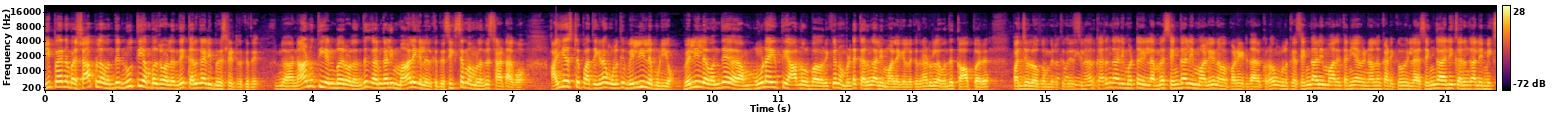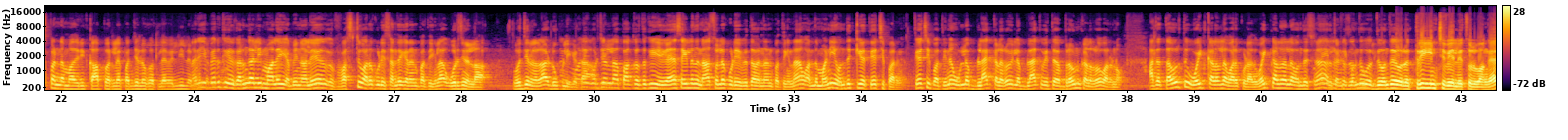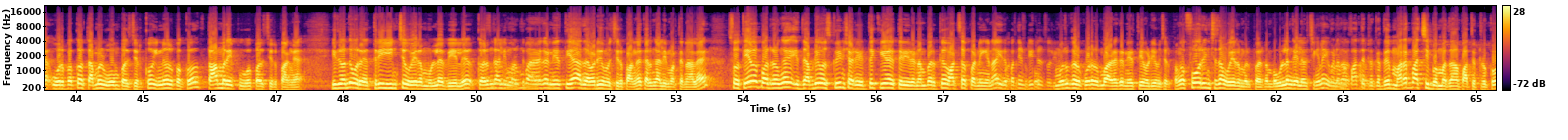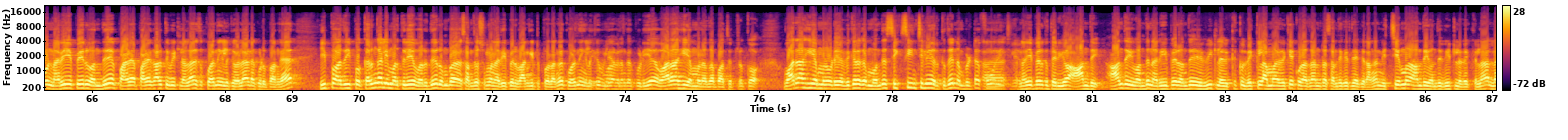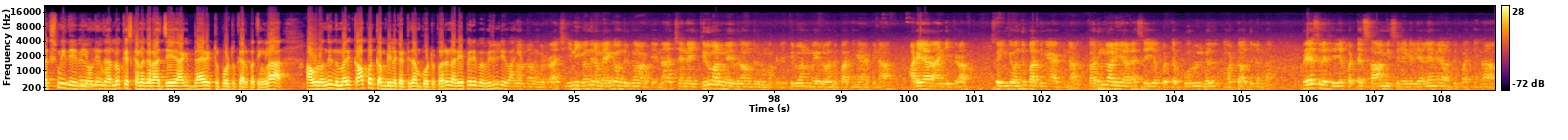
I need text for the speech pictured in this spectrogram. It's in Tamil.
இப்போ நம்ம ஷாப்பில் வந்து நூற்றி ஐம்பது ரூபாலேருந்து கருங்காலி பிரேஸ்லெட் இருக்குது. நானூற்றி எண்பது ரூபாலேருந்து கருங்காலி மாலைகள் இருக்குது. சிக்ஸ் எம்எம்லேருந்து ஸ்டார்ட் ஆகும். ஹையஸ்ட் பார்த்தீங்கன்னா உங்களுக்கு வெள்ளியில் முடியும். வெள்ளியில் வந்து மூணாயிரத்தி அறநூறுபா வரைக்கும் நம்மள்ட்ட கருங்காலி மாலைகள் இருக்குது. நடுவில் வந்து காப்பர் பஞ்சலோகம் இருக்குது. சில கருங்காலி மட்டும் இல்லாமல் செங்காலி மாலையும் நம்ம பண்ணிட்டு தான் இருக்கிறோம். உங்களுக்கு செங்காலி மாலை தனியாக வேணாலும் கிடைக்கும். இல்லை செங்காலி கருங்காலி மிக்ஸ் பண்ண மாதிரி காப்பரில் பஞ்சலோகத்தில் வெள்ளியில் நிறைய பேருக்கு கருங்காலி மாலை அப்படின்னாலே ஃபஸ்ட்டு வரக்கூடிய சந்தேகம் என்னன்னு பார்த்தீங்களா ஒரிஜினலா ஒரிஜினலா டூப்ளிகேட்டா ஒரிஜினலாக பார்க்கறதுக்கு என் சைட்லேருந்து நான் சொல்லக்கூடிய விதம் என்னன்னு பார்த்தீங்கன்னா அந்த மணியை வந்து கீழே தேய்ச்சி பாருங்க. தேய்ச்சி பார்த்தீங்கன்னா உள்ள Black கலரோ இல்லை Black வித் ப்ரௌன் கலரோ வரணும். அதை தவிர்த்து ஒயிட் கலரில் வரக்கூடாது. ஒயிட் கலரில் வந்துச்சுன்னா அது கண்டிப்பாக வந்து இது வந்து ஒரு த்ரீ இன்ச் வேலு சொல்லுவாங்க. ஒரு பக்கம் தமிழ் ஓம் பதிச்சிருக்கும் இன்னொரு பக்கம் தாமரை பூவை பதிச்சிருப்பாங்க. இது வந்து ஒரு த்ரீ இன்ச் உயரம் உள்ள வேலு. கருங்காலி மரம் ரொம்ப அழகாக நேர்த்தியாக அதை வடிவமைச்சிருப்பாங்க கருங்காலி மரத்தினால. ஸோ தேவைப்படுறவங்க இது அப்படியே ஒரு ஸ்க்ரீன்ஷாட் எடுத்து கீழே தெரியிற நம்பருக்கு வாட்ஸ்அப் பண்ணீங்கன்னா இதை பற்றி டீட்டெயில் சொல்லி முருகர் கூட ரொம்ப அழகாக நேர்த்தியாக வடிவமைச்சிருப்பாங்க. ஃபோர் இன்ச் தான் உயரம் இருப்பார். நம்ம உள்ளங்கையில் வச்சிங்கன்னா இவ்வளோ நம்ம பார்த்துட்டு இருக்கிறது மரப்பாச்சி பொம்மை தான் பார்த்துட்டு இருக்கோம். நிறைய பேர் வந்து பழைய பழைய காலத்து வீட்டிலலாம் குழந்தைங்களுக்கு விளையாட கொடுப்பாங்க. இப்போ அது இப்போ கருங்காலி மரத்திலேயே வருது. ரொம்ப சந்தோஷமா நிறைய பேர் வாங்கிட்டு போறாங்க. குழந்தைங்களுக்கு விளையா விளங்கக்கூடிய வாராகி அம்மனை தான் பார்த்துட்டு இருக்கோம் வாராகி அம்மனுடைய விக்கிரகம் வந்து சிக்ஸ் இன்ச்லயும் இருக்குது. நம்மள்ட்ட ஃபோர் இன்ச் நிறைய பேருக்கு தெரியும். ஆந்தை. ஆந்தை வந்து நிறைய பேர் வந்து வீட்டில் வைக்க வைக்கலாமா வைக்கக்கூடாதான்ற சந்தேகத்தில் இருக்கிறாங்க. நிச்சயமா ஆந்தை வந்து வீட்டில் வைக்கலாம். லக்ஷ்மி தேவியோட இந்த லோகேஷ் கனகராஜ் டைரக்டர் போட்டிருக்காரு பார்த்தீங்களா அவர் வந்து இந்த மாதிரி காப்பர் கம்பியில் கட்டி தான் போட்டிருப்பாரு. நிறைய பேர் இப்போ விரும்பி வாங்கிட்டு இன்னைக்கு வந்து நம்ம எங்கே வந்திருக்கோம் அப்படின்னா சென்னை திருவான்மையூர் தான் வந்திருக்கோம் மக்களே. திருவான்மையூரில் வந்து பார்த்தீங்க அப்படின்னா அடையார் ஹேண்டிகிராஃப்ட் ஸோ இங்கே வந்து பார்த்தீங்க அப்படின்னா கருங்காலியால் செய்யப்பட்ட பொருள்கள் மட்டும் அது இல்லாமல் பிரேஸில் செய்யப்பட்ட சாமி சிலைகள் எல்லாமே வந்து பார்த்தீங்கன்னா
